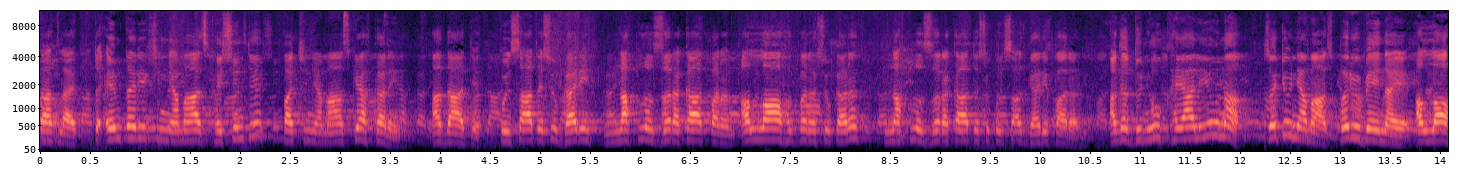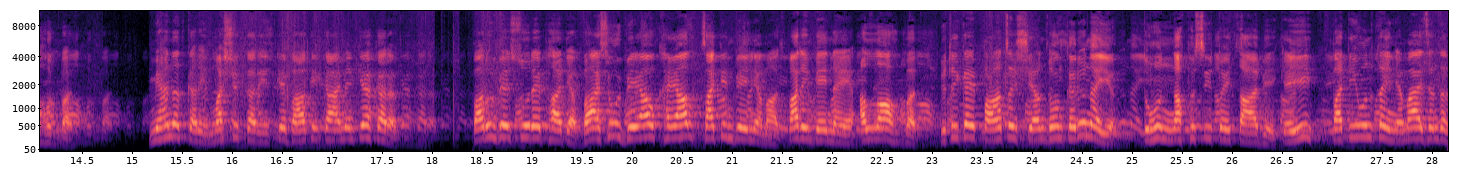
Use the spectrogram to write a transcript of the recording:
تر لائق تو ام طریق نماز ہچن تہ، پتہ نماز کیا کریں ادا تہ۔ کن سات ٲسِو گرِ نفل زٕ رکات پران۔ اللہ اکبر ٲسِو کران نفل زٕ رکات ٲسِو کُنہِ ساتہٕ گرِ پران۔ اگر دُنیہُک خیال یِیو نا، ژٔٹِو نماز، پٔرِو بیٚیہِ نَیے۔ اللہ اکبر۔ محنت کریں مشق کریں کہ باقی کامین کیا کرن؟ پرن بیٚیہِ سورہ فاتحہ باسیو بیٚیہِ آو خیال ژَٹٕنۍ بیٚیہِ نٮ۪ماز پَرٕنۍ بیٚیہِ نَیہِ اللہ اکبر۔ یتھے کہ پانچن شین دون کٔرِو نا یہ تُہُنٛد نفس تہ تابع کہ پتہ نہٕ تۄہہِ نماز اندر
